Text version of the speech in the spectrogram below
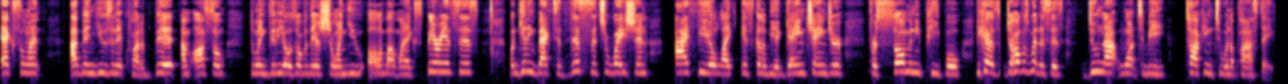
excellent. I've been using it quite a bit. I'm also doing videos over there showing you all about my experiences. But getting back to this situation, I feel like it's going to be a game changer for so many people because Jehovah's Witnesses do not want to be talking to an apostate.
